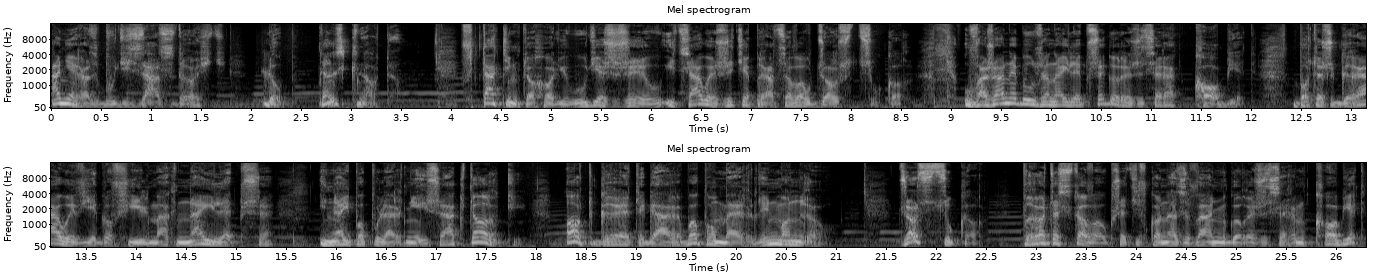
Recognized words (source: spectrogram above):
a nieraz budzi zazdrość lub tęsknotę. W takim to Hollywoodzie żył i całe życie pracował George Cukor. Uważany był za najlepszego reżysera kobiet, bo też grały w jego filmach najlepsze i najpopularniejsze aktorki, od Grety Garbo po Marilyn Monroe. George Cukor protestował przeciwko nazywaniu go reżyserem kobiet,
